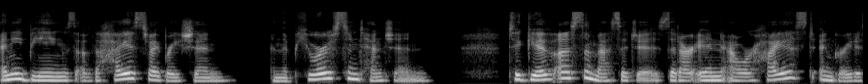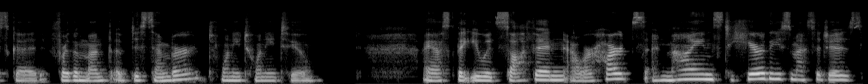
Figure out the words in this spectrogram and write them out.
any beings of the highest vibration and the purest intention to give us the messages that are in our highest and greatest good for the month of December 2022. I ask that you would soften our hearts and minds to hear these messages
